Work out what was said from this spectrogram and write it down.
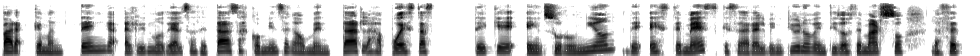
para que mantenga el ritmo de alzas de tasas, comiencen a aumentar las apuestas de que en su reunión de este mes, que se dará el 21-22 de marzo, la Fed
